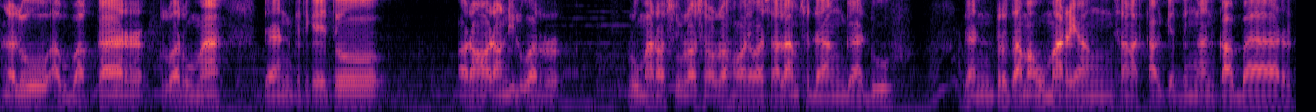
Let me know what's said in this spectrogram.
Lalu Abu Bakar keluar rumah dan ketika itu orang-orang di luar rumah Rasulullah SAW sedang gaduh dan terutama Umar yang sangat kaget dengan kabar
